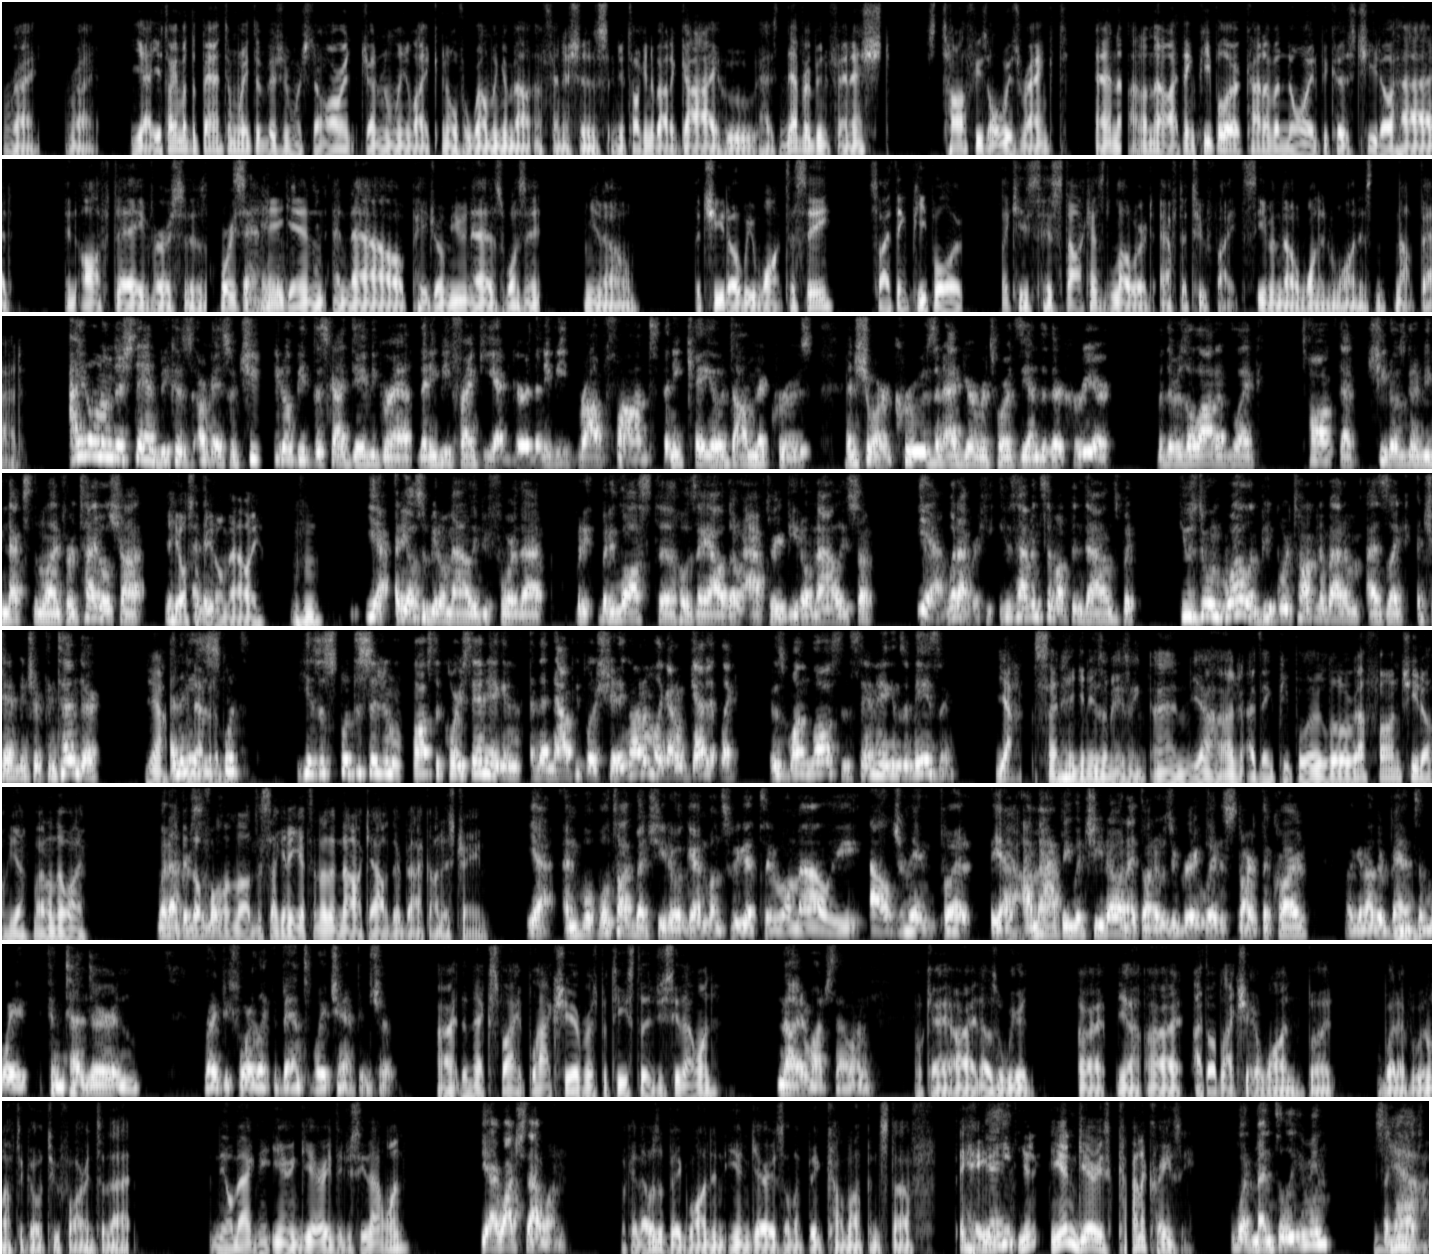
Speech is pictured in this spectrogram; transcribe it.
Right, right. Yeah, you're talking about the bantamweight division, which there aren't generally like an overwhelming amount of finishes. And you're talking about a guy who has never been finished. He's tough. He's always ranked. And I don't know. I think people are kind of annoyed because Cheeto had an off day versus Corey Sandhagen. And now Pedro Munhoz wasn't, you know, the Cheeto we want to see. So I think people are like he's his stock has lowered after two fights, even though one and one is not bad. I don't understand because okay, so Cheeto beat this guy Davey Grant, then he beat Frankie Edgar, then he beat Rob Font, then he KO'd mm-hmm. Dominick Cruz, and sure, Cruz and Edgar were towards the end of their career, but there was a lot of like talk that Cheeto's going to be next in line for a title shot. Yeah, he also And beat then- O'Malley. hmm Yeah, and he also beat O'Malley before that, but he, but he lost to Jose Aldo after he beat O'Malley. So yeah, whatever. He, he was having some up and downs, but he was doing well, and people were talking about him as like a championship contender. Yeah, And then he has a inevitable. split. He has a split decision loss to Corey Sandhagen, and then now people are shitting on him. Like I don't get it. Like it was one loss, and Sandhagen's amazing. Yeah, Sandhagen is amazing, and yeah, I, I think people are a little rough on Cheeto. Yeah, I don't know why. I Whatever. think they'll So fall we'll- in love the second he gets another knockout. They're back on his train. yeah, and we'll we'll talk about Cheeto again once we get to O'Malley, Aljamain. But yeah, Yeah. I'm happy with Cheeto, and I thought it was a great way to start the card, like another Mm-hmm. bantamweight contender, and right before like the bantamweight championship. All right, the next fight, Blackshear versus Batista. Did you see that one? No, I didn't watch that one. Okay, all right, that was a weird. All right, yeah, all right. I thought Blackshear won, but whatever. We don't have to go too far into that. Neil Magny, Ian Garry. Did you see that one? Yeah, I watched that one. Okay, that was a big one, and Ian Garry's on a big come up and stuff. They hate Yeah, it. he- Ian, Ian Garry's kind of crazy. What mentally you mean? Yeah,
